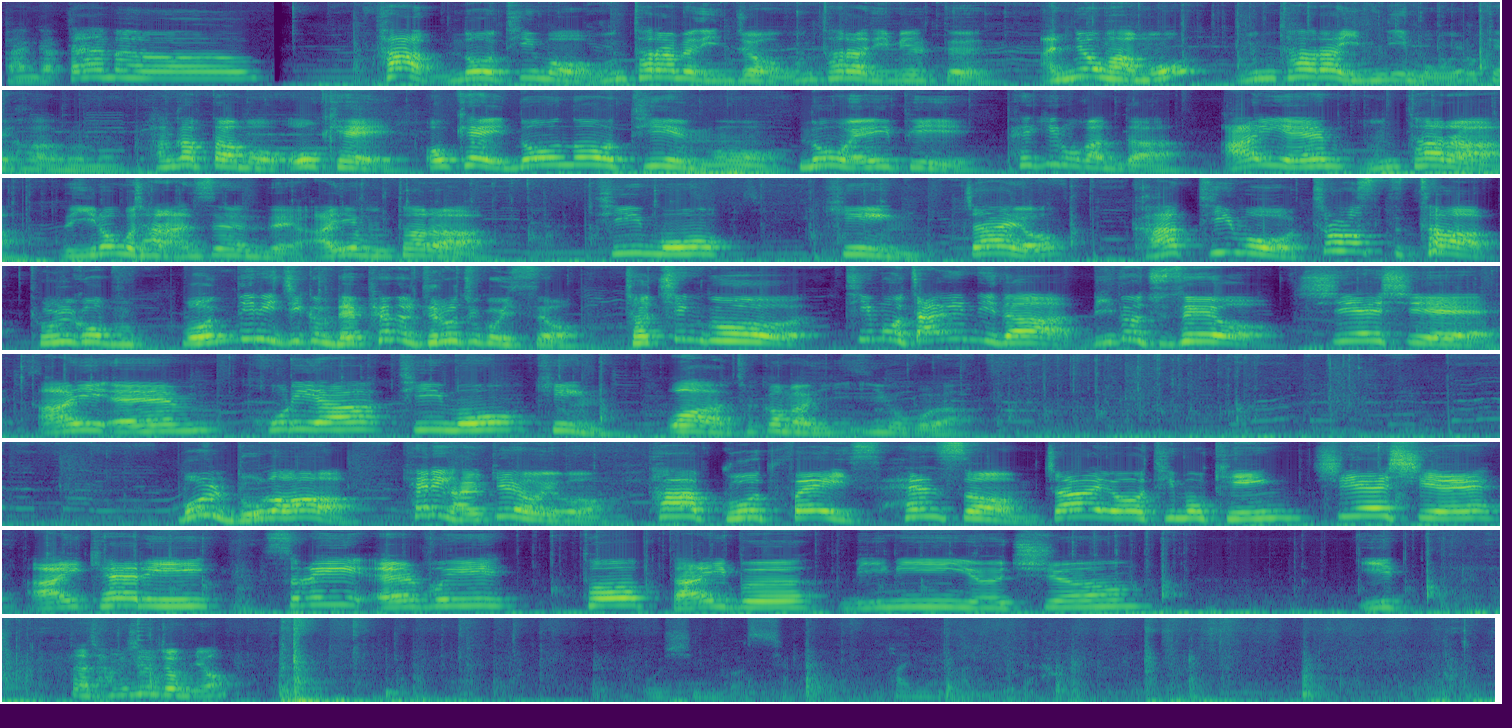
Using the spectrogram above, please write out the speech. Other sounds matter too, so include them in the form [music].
반갑다모. 탑, 노, 티모, 운타라면 인정, 운타라님일 듯 안녕 하모? 운타라 임니모. 이렇게 하 그러면. 반갑다모, 오케이. 오케이, 노, 노, 팀, 어, 노, AP 패기로 간다. I am 운타라. 근데 이런 거 잘 안 쓰는데. I am 운타라. 티모, 킹, 짜요 가티모, 트러스트 탑, 돌거북. 원딜이 지금 내 편을 들어주고 있어. 저 친구 티모 짱입니다. 믿어주세요. CLC의 I am 코리아 티모 킹. 와 잠깐만 이, 이거 뭐야? 뭘 놀아? 캐리 갈게요 이거. 탑 굿 페이스 핸섬 짜요 티모 킹. CLC의 I 캐리 3 LV 톱 다이브 미니 유충 이나 장실 좀요 오신 것을 환영합니다.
